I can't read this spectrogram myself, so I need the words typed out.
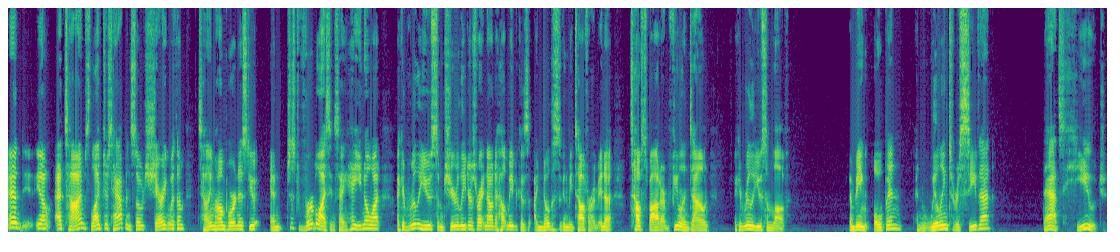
And, you know, at times life just happens. So sharing it with them, telling them how important it is to you, and just verbalizing, saying, hey, you know what? I could really use some cheerleaders right now to help me because I know this is going to be tough, or I'm in a tough spot or I'm feeling down, I could really use some love. And being open and willing to receive that, that's huge.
